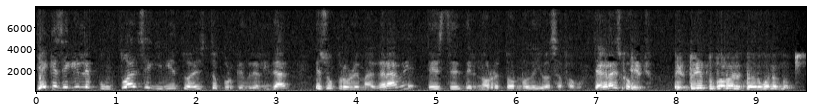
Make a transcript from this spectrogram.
Y hay que seguirle puntual seguimiento a esto porque en realidad es un problema grave este del no retorno de IVAs a favor. Te agradezco mucho. Estoy a tus órdenes, Pedro. Buenas noches.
